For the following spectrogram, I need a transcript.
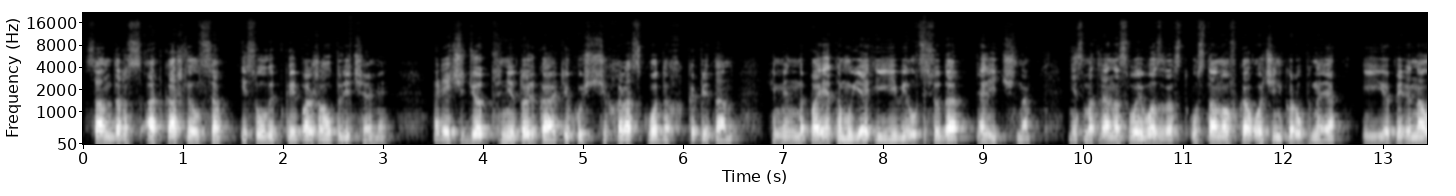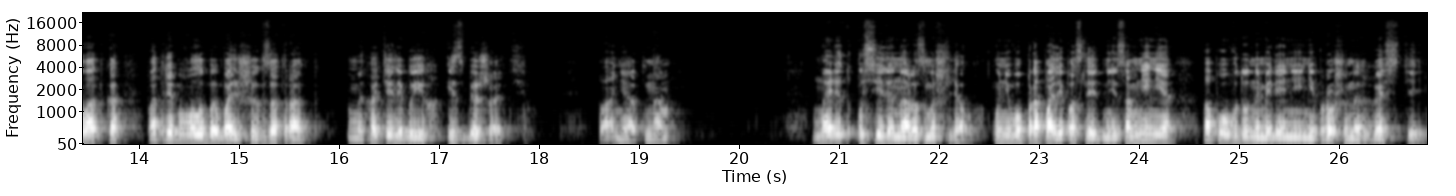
Сандерс откашлялся и с улыбкой пожал плечами. «Речь идет не только о текущих расходах, капитан. Именно поэтому я и явился сюда лично. Несмотря на свой возраст, установка очень крупная, и ее переналадка потребовала бы больших затрат. Мы хотели бы их избежать. Понятно. Мэрит усиленно размышлял. У него пропали последние сомнения по поводу намерений непрошенных гостей.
